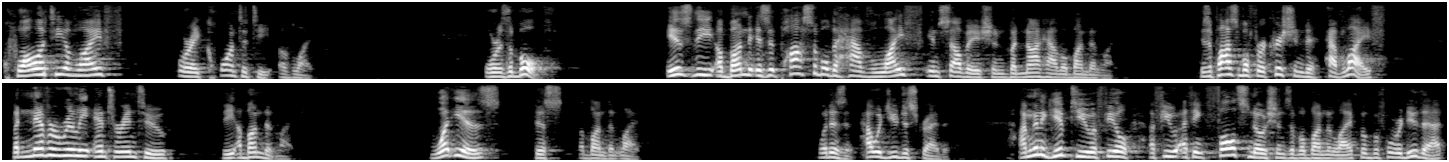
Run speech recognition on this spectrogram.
quality of life or a quantity of life? Or is it both? Is the abundant, is it possible to have life in salvation but not have abundant life? Is it possible for a Christian to have life but never really enter into the abundant life? What is this abundant life? What is it? How would you describe it? I'm going to give to you a few, a few, I think, false notions of abundant life, but before we do that,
